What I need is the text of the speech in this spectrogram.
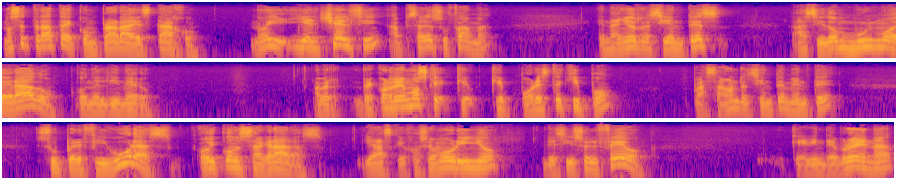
No se trata de comprar a destajo. ¿no? Y, el Chelsea, a pesar de su fama, en años recientes ha sido muy moderado con el dinero. A ver, recordemos que, que por este equipo pasaron recientemente superfiguras hoy consagradas y a las que José Mourinho les hizo el feo. Kevin De Bruyne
